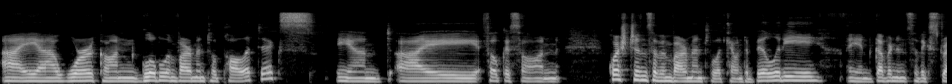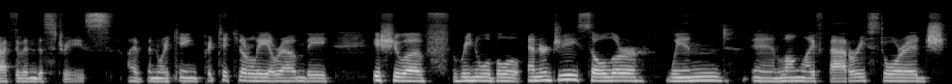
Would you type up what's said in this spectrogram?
I uh, work on global environmental politics, and I focus on questions of environmental accountability and governance of extractive industries. I've been working particularly around the issue of renewable energy, solar, wind, and long life battery storage,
